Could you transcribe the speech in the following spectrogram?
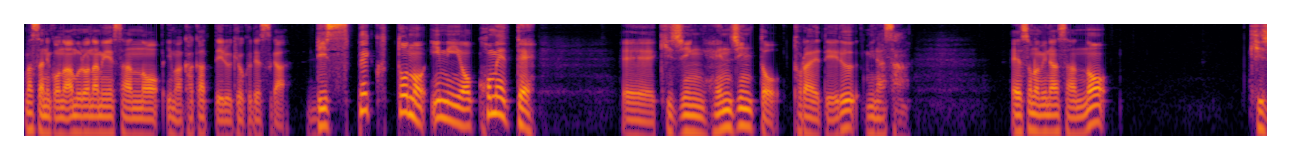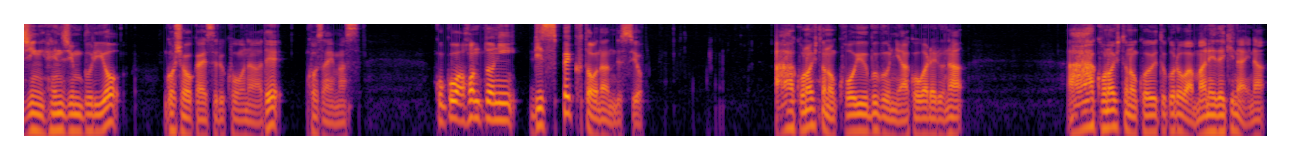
まさにこの安室奈美恵さんの今かかっている曲ですがリスペクトの意味を込めて、えー、鬼人変人と捉えている皆さん、えー、その皆さんの鬼人変人ぶりをご紹介するコーナーでございます。ここは本当にリスペクトなんですよ。ああこの人のこういう部分に憧れるな。ああこの人のこういうところは真似できないな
